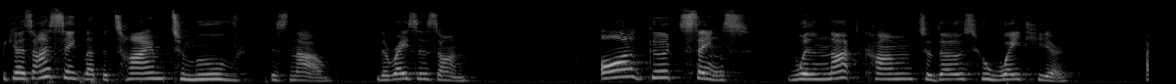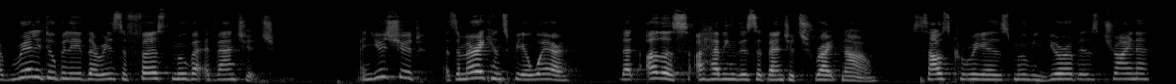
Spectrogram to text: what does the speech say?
Because I think that the time to move is now. The race is on. All good things will not come to those who wait here. I really do believe there is a first mover advantage. And you should, as Americans, be aware that others are having this advantage right now. South Korea is moving, Europe is, China.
